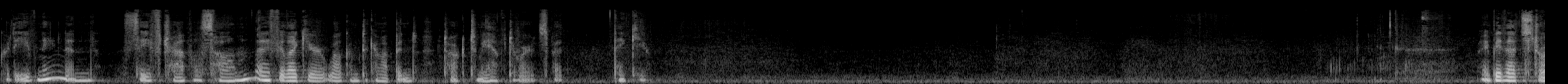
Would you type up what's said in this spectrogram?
good evening and safe travels home. And if you like, you're welcome to come up and talk to me afterwards. But thank you. Maybe that story.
